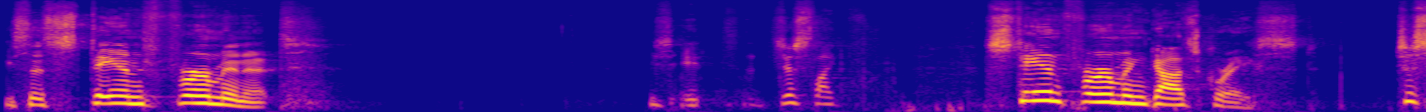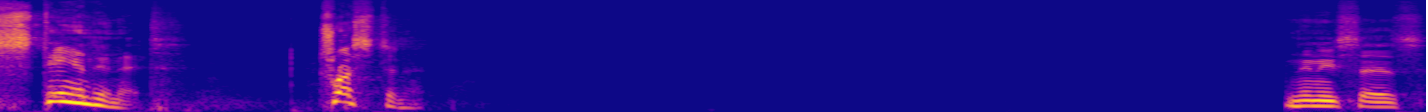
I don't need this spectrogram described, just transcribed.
he says, stand firm in it. It's just like stand firm in God's grace. Just stand in it, trust in it. And then he says,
